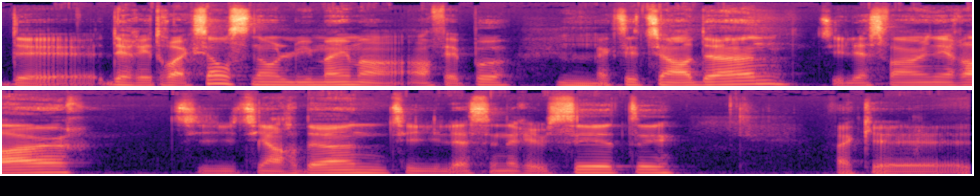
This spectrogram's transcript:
de, de, rétroaction, sinon lui-même en, en, fait pas. Fait que, tu en donnes, tu laisses faire une erreur, tu, tu en redonnes, tu laisses une réussite. Fait que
